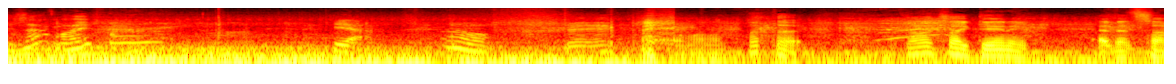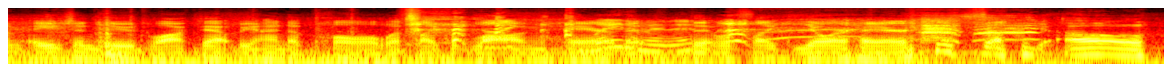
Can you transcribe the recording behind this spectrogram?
Is that my phone? yeah. Oh, dang. What the? That looks like Danny. And then some Asian dude walked out behind a pole with like long hair Wait a that, minute. that was like your hair. it's like, oh.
